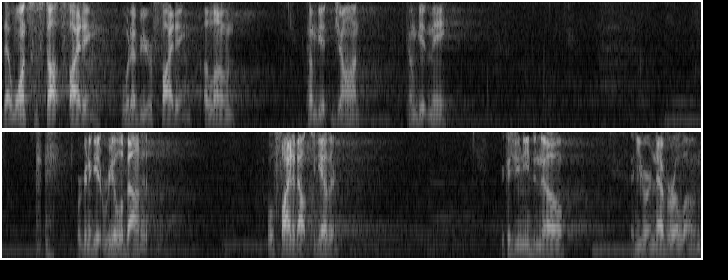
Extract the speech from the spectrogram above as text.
that wants to stop fighting whatever you're fighting alone, come get John. Come get me. We're going to get real about it. We'll fight it out together. Because you need to know that you are never alone.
